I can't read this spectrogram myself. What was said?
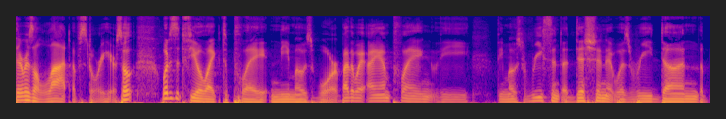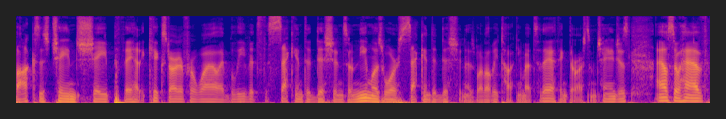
there is a lot of story here. So, what does it feel like to play Nemo's War? By the way, I am playing the the most recent edition. It was redone. The boxes changed shape. They had a Kickstarter for a while. I believe it's the second edition. So Nemo's War second edition is what I'll be talking about today. I think there are some changes. I also have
